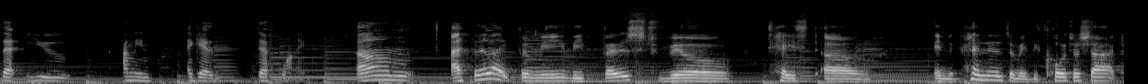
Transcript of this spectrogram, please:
that you, I mean, again, deafblind? Um, I feel like for me, the first real taste of independence or maybe culture shock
